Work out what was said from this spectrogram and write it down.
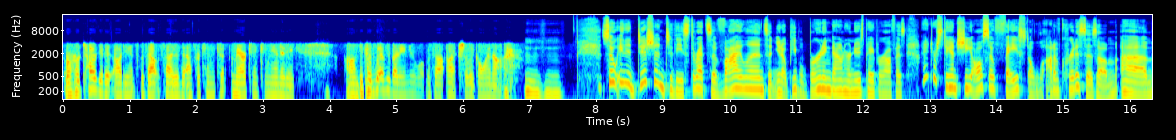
or her targeted audience was outside of the African American community um, because everybody knew what was actually going on. Mm-hmm. So, in addition to these threats of violence and you know people burning down her newspaper office, I understand she also faced a lot of criticism. Um,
